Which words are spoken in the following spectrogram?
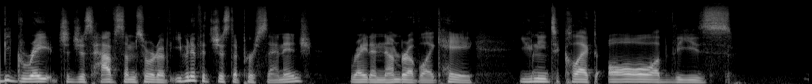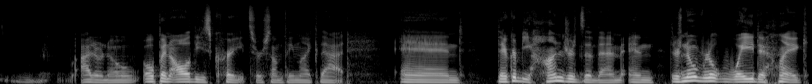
be great to just have some sort of even if it's just a percentage, right? A number of like, hey, you need to collect all of these. I don't know, open all these crates or something like that. And there could be hundreds of them and there's no real way to like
